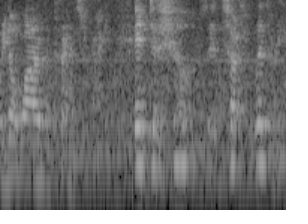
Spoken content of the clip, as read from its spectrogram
We don't water the plants right. It just shows. It starts withering.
